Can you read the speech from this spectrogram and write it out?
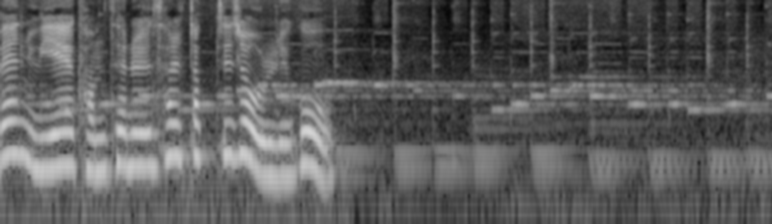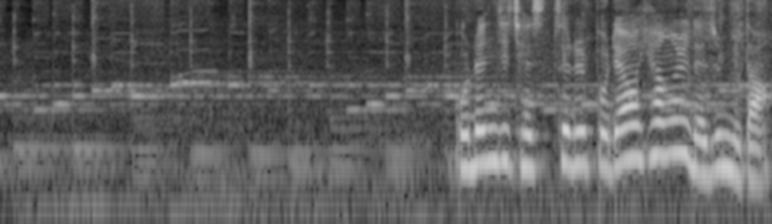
맨 위에 감태를 살짝 찢어 올리고 오렌지 제스트를 뿌려 향을 내줍니다.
